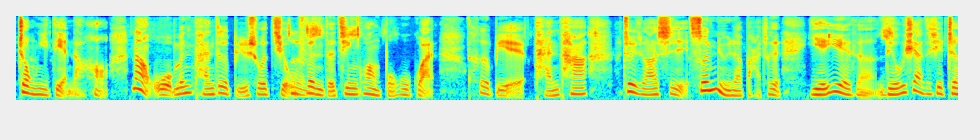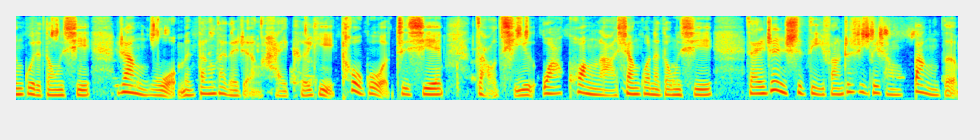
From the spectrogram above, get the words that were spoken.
重一点了哈。那我们谈这个，比如说九份的金矿博物馆，嗯、特别谈它，最主要是孙女呢把这个爷爷的留下这些珍贵的东西，让我们当代的人还可以透过这些早期挖矿啦相关的东西，在认识地方，这是非常棒的。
